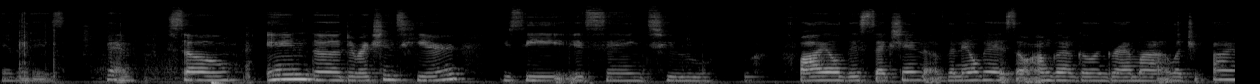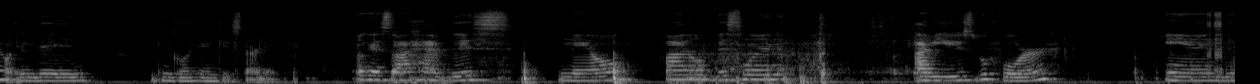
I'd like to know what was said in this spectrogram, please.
here that is. Okay, so in the directions here, you see it's saying to file this section of the nail bed. So I'm gonna go and grab my electric file and then we can go ahead and get started. Okay, so I have this nail file. This one I've used before and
